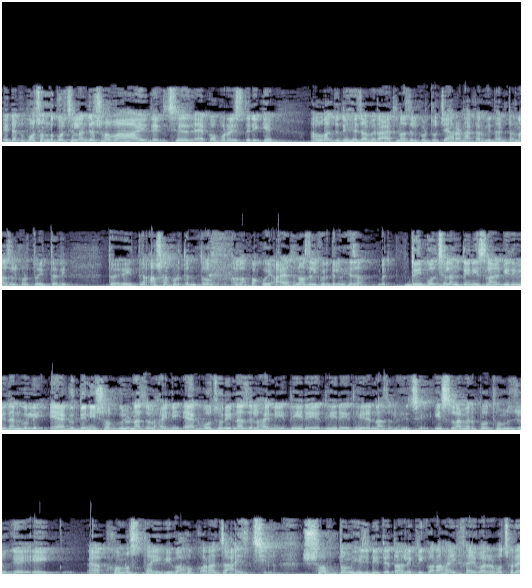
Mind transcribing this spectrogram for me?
এটাকে পছন্দ করছিলেন যে সবাই দেখছে এক অপরের স্ত্রীকে। আল্লাহ যদি হেজাবের আয়াত নাজিল করতো, চেহারা ঢাকার বিধানটা নাজিল করতো, ইত্যাদি। তো এই আশা করতেন তো আল্লাহ পাক ওই আয়াত নাজিল করে দিলেন হেজাব। বলছিলাম দিন ইসলামের বিধিবিধানগুলি একদিনই সবগুলো নাজল হয়নি, এক বছরই নাজল হয়নি, ধীরে ধীরে ধীরে নাজল হয়েছে। ইসলামের প্রথম যুগে এই ক্ষণস্থায়ী বিবাহ করা জায়জ ছিল। সপ্তম হিজড়িতে তাহলে কি করা হয়? খাইবারের বছরে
